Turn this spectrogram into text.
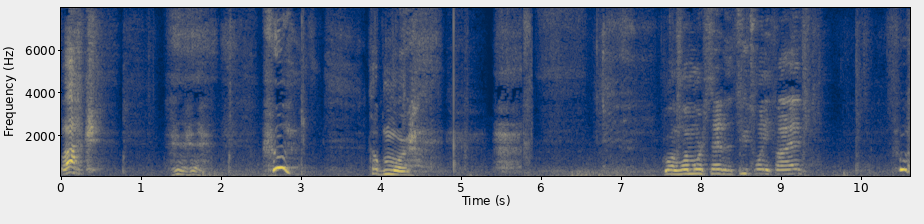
Fuck. Whew. Couple more. Going one more set of the 225. Whew.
